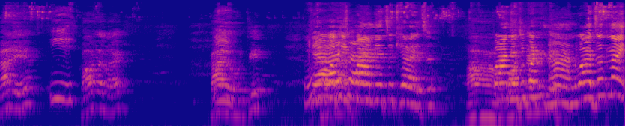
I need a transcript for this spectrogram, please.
काय रे? काय झालंय? काय होती खेळायचं पाण्याचं खेळायचं हा, पाण्याची वाटलं बटन रे? हा वाजत नाही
